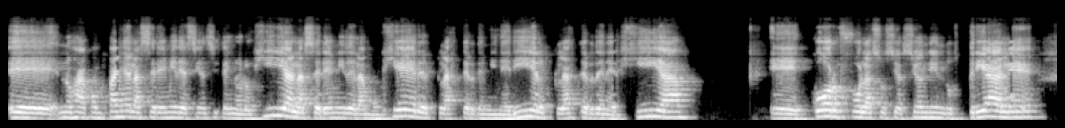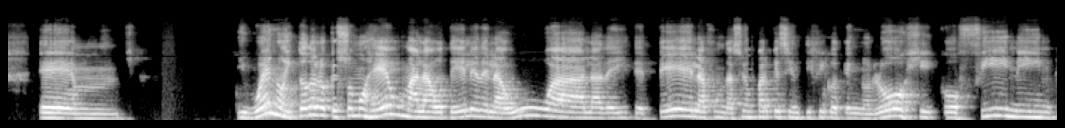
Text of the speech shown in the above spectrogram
Eh, nos acompaña la Ceremi de Ciencia y Tecnología, la Ceremi de la Mujer, el clúster de minería, el clúster de energía, eh, Corfo, la Asociación de Industriales, em, y bueno, y todo lo que somos EUMA, la OTL de la UA, la de ITT, la Fundación Parque Científico Tecnológico, FININ,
